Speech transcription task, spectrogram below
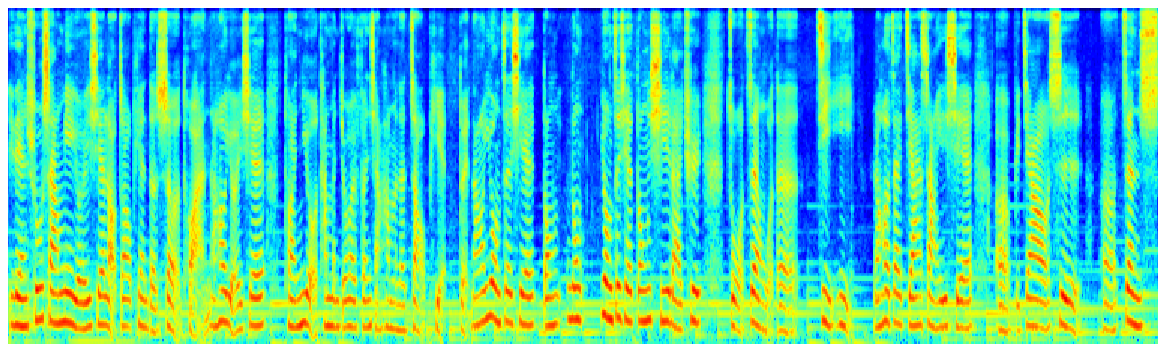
脸书上面有一些老照片的社团，然后有一些团友，他们就会分享他们的照片，对，然后用这些东弄用这些东西来去佐证我的记忆，然后再加上一些呃比较是呃正式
